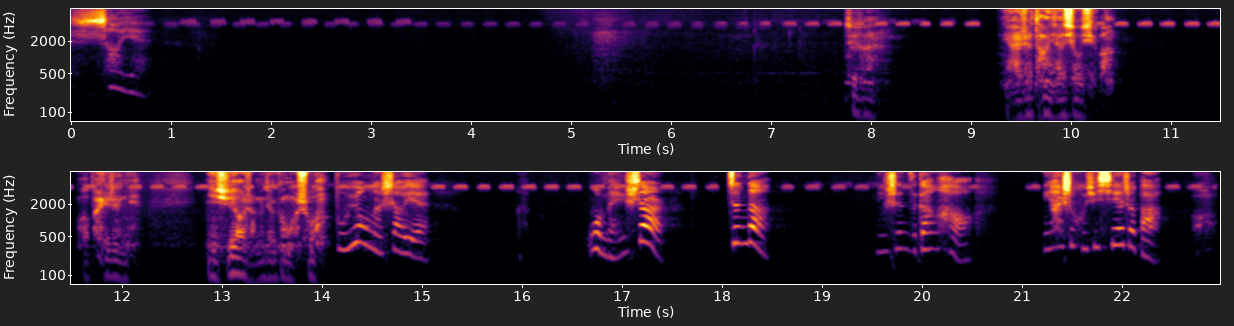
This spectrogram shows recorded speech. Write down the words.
少爷，翠芬，你还是躺下休息吧，我陪着你。你需要什么就跟我说。不用了，少爷，我没事儿，真的。您身子刚好，您还是回去歇着吧。啊，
